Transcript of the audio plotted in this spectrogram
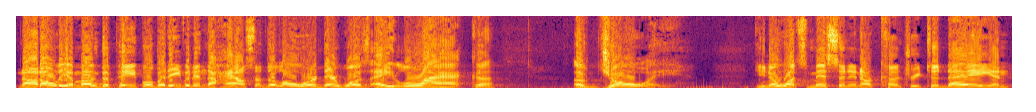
not only among the people, but even in the house of the Lord, there was a lack of joy. Do you know what's missing in our country today and,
